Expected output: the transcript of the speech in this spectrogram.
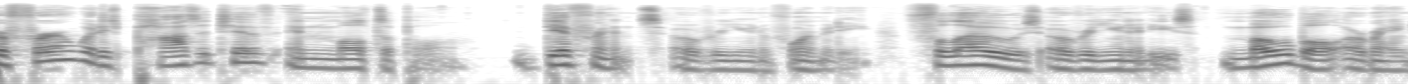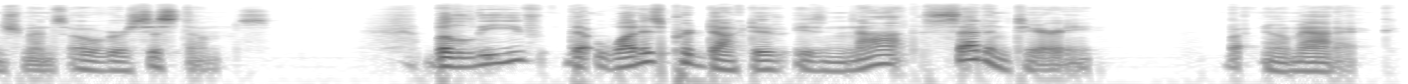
Prefer what is positive and multiple difference over uniformity, flows over unities, mobile arrangements over systems. Believe that what is productive is not sedentary, but nomadic.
